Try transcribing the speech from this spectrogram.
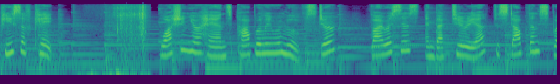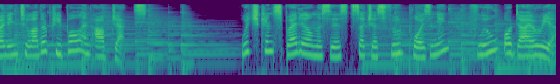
piece of cake. Washing your hands properly removes dirt, viruses, and bacteria to stop them spreading to other people and objects, which can spread illnesses such as food poisoning, flu, or diarrhea.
